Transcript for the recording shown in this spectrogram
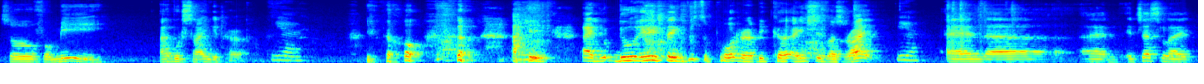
So for me, I would side with her. Yeah. You know, I I would do anything to support her because I think she was right. Yeah. And uh, and it's just like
